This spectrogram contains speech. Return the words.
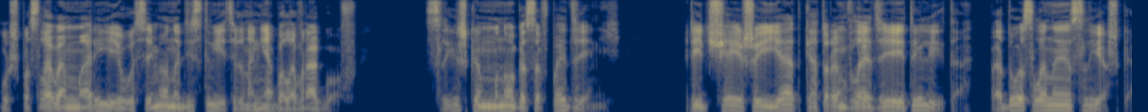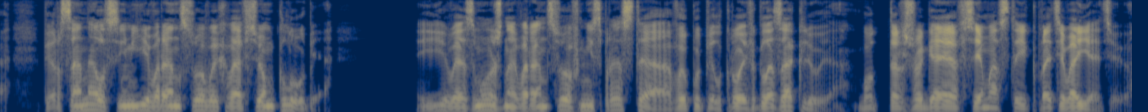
Уж по словам Марии, у Семена действительно не было врагов. Слишком много совпадений. Редчайший яд, которым владеет элита, подосланная слежка, персонал семьи Воронцовых во всем клубе. И, возможно, Воронцов неспроста выкупил кровь глаза Клюя, будто сжигая все мосты к противоядию.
